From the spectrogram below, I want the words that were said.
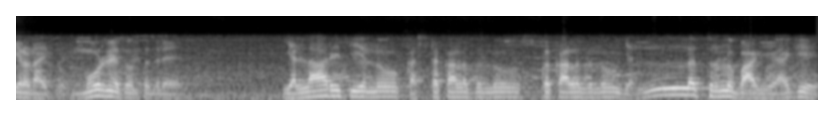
ಎರಡಾಯಿತು. ಮೂರನೇದು ಅಂತಂದರೆ, ಎಲ್ಲ ರೀತಿಯಲ್ಲೂ ಕಷ್ಟ ಕಾಲದಲ್ಲೂ ಸುಖ ಕಾಲದಲ್ಲೂ ಎಲ್ಲದರಲ್ಲೂ ಭಾಗಿಯಾಗಿ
